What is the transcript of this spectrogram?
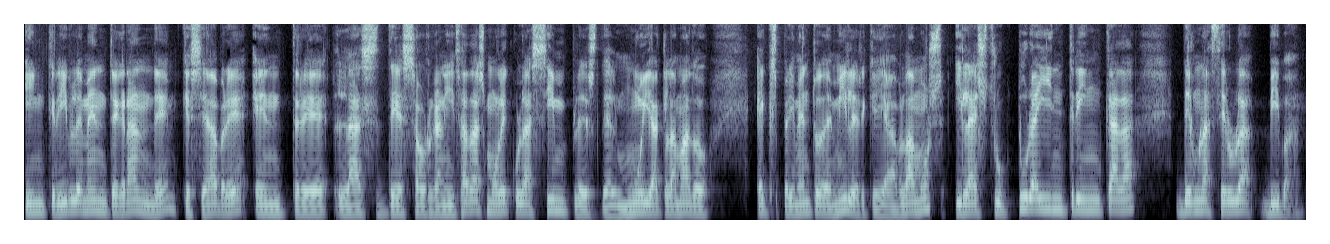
increíblemente grande que se abre entre las desorganizadas moléculas simples del muy aclamado experimento de Miller que ya hablamos y la estructura intrincada de una célula viva,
